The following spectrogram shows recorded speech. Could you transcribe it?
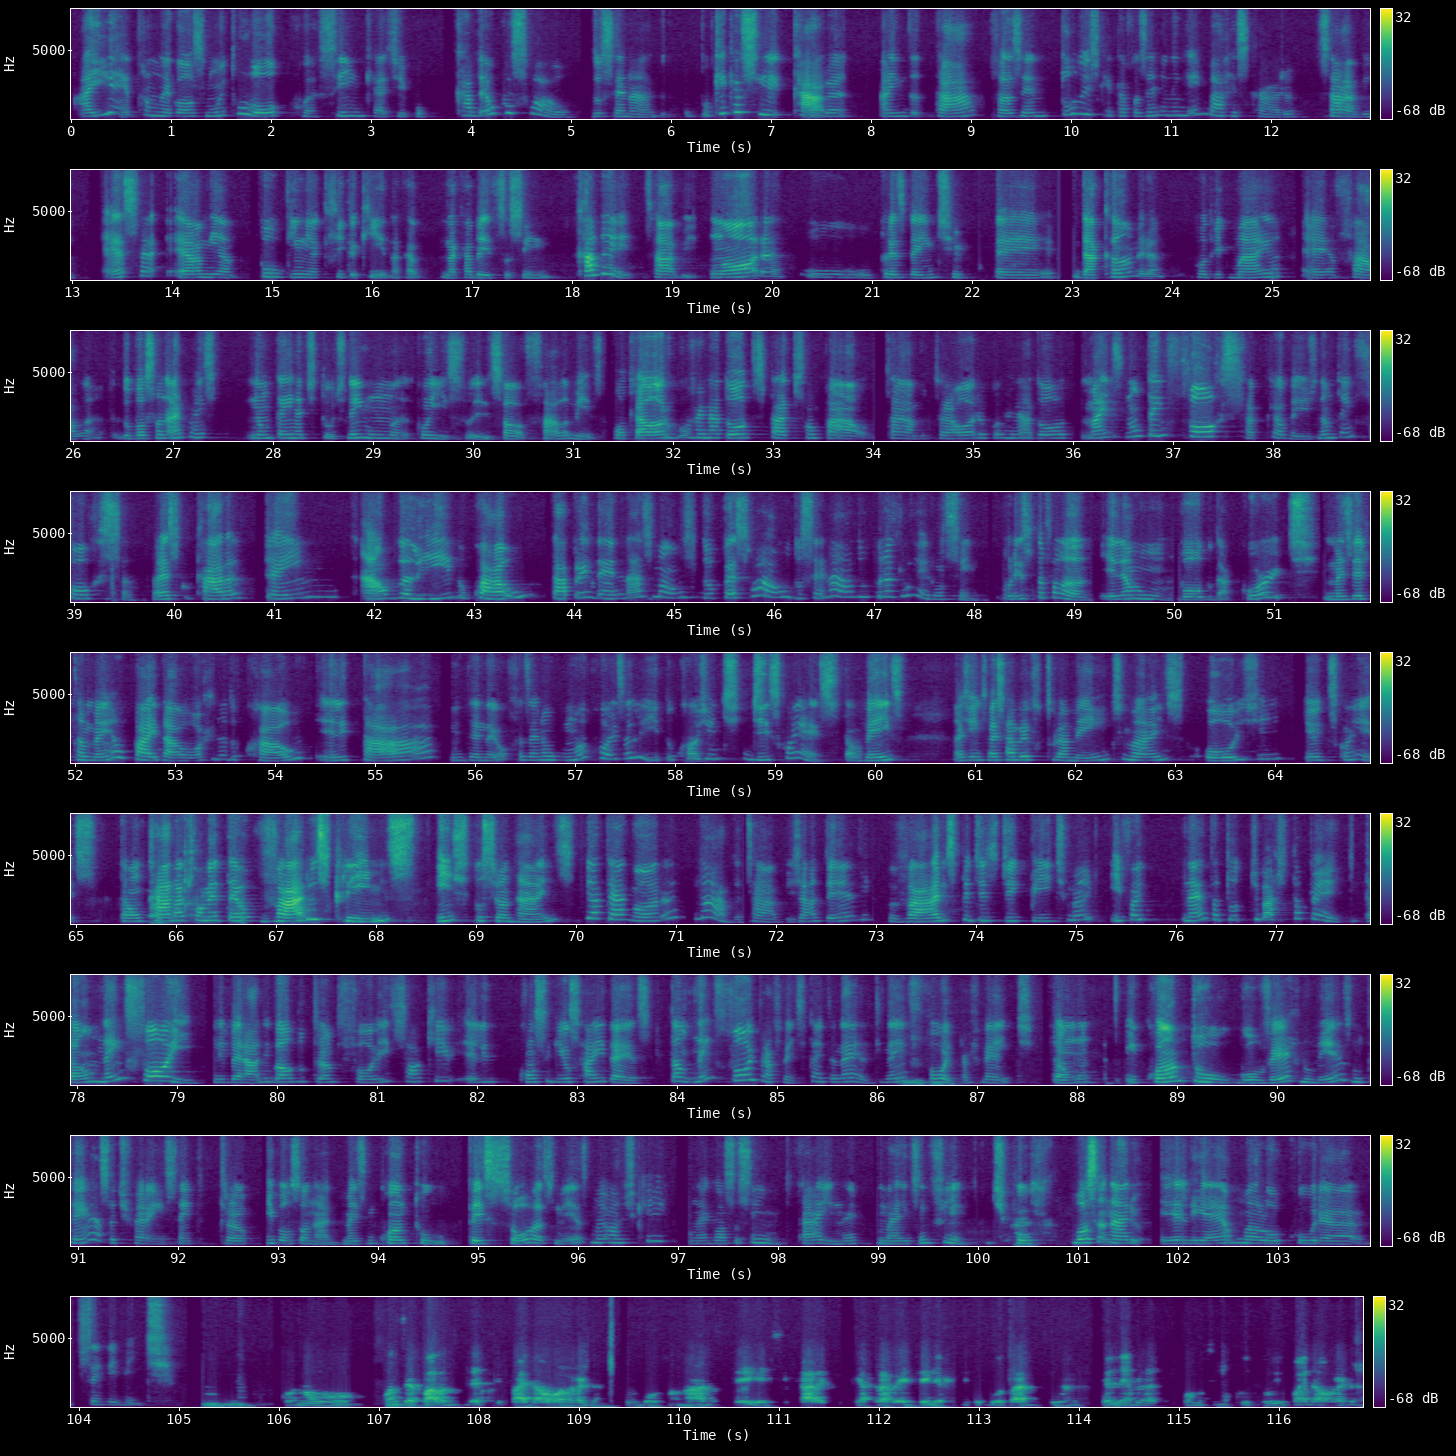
aí entra um negócio muito louco, assim, que é tipo, cadê o pessoal do Senado? Por que, que esse cara ainda tá fazendo tudo isso que tá fazendo e ninguém barra esse cara, sabe? essa é a minha pulguinha que fica aqui na, na cabeça, assim, cadê, sabe? Uma hora o presidente é, da Câmara, Rodrigo Maia, é, fala do Bolsonaro, mas não tem atitude nenhuma com isso, ele só fala mesmo. Outra hora o governador do estado de São Paulo, sabe? Outra hora o governador, mas não tem força, que eu vejo, não tem força. Parece que o cara tem algo ali do qual está aprendendo nas mãos do pessoal do Senado brasileiro, assim. Por isso que eu tô falando, ele é um bobo da corte, mas ele também é o pai da horda do qual ele tá, entendeu? Fazendo alguma coisa ali do qual a gente desconhece. Talvez a gente vai saber futuramente, mas hoje eu desconheço. Então, o cara cometeu vários crimes institucionais e até agora nada, sabe? Já teve vários pedidos de impeachment e foi, né, tá tudo debaixo do tapete. Então, nem foi liberado igual o do Trump foi, só que ele conseguiu sair dessa. Então, nem foi para frente, tá entendendo? Nem uhum. foi para frente. Então, enquanto governo mesmo, tem essa diferença entre Trump e Bolsonaro, mas enquanto pessoas mesmo, eu acho que o negócio assim tá aí, né? Mas enfim, tipo, Bolsonaro, ele é uma loucura sem limite. Uhum. Quando, quando você fala desse pai da ordem, do Bolsonaro, esse cara que através dele é possível gozar de você lembra como se constitui o pai da ordem?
